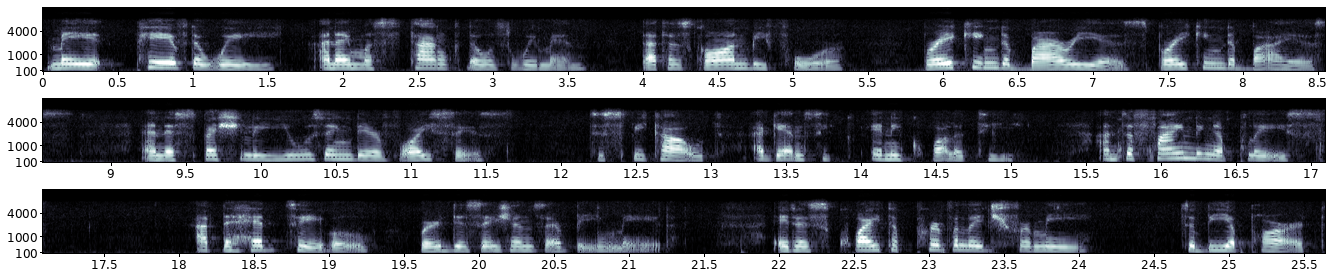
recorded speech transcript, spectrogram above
made paved the way and I must thank those women that has gone before breaking the barriers, breaking the bias, and especially using their voices to speak out against inequality and to finding a place at the head table where decisions are being made. It is quite a privilege for me to be a part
